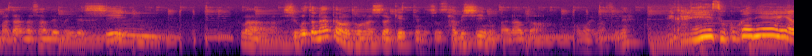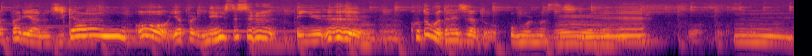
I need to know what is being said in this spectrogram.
まあ、旦那さんでもいいですうし、ん。まあ仕事仲間の友達だけっていうのはちょっと寂しいのかなとは思いますね。なんかねそこがねやっぱりあの時間をやっぱり捻出するっていうことも大事だと思いますしね。そうそうそうう。ん、ね、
